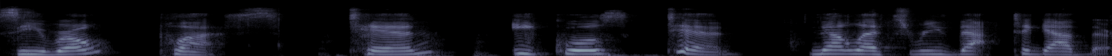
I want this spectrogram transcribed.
Zero plus 10 equals 10. Now let's read that together.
